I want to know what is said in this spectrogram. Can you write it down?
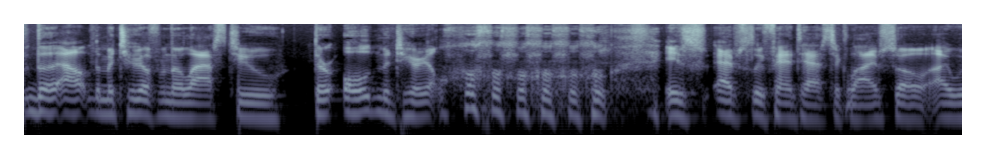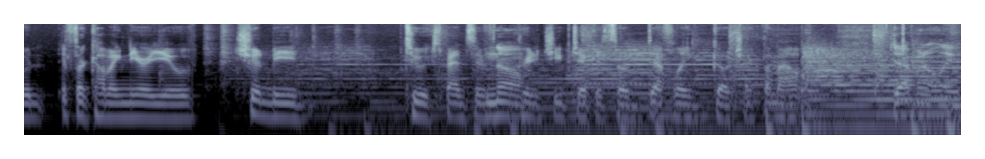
the out the material from their last two, their old material is absolutely fantastic live. So I would if they're coming near you, shouldn't be too expensive. No. pretty cheap tickets. So definitely go check them out. Definitely.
